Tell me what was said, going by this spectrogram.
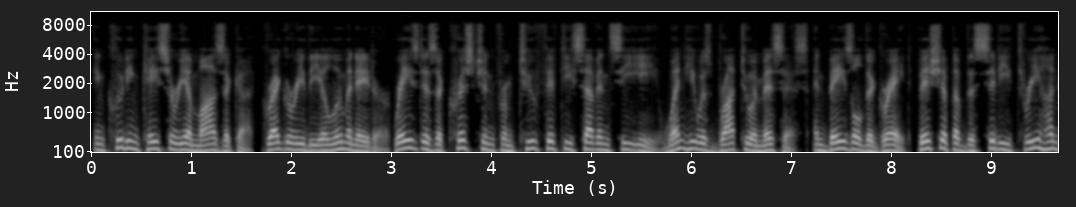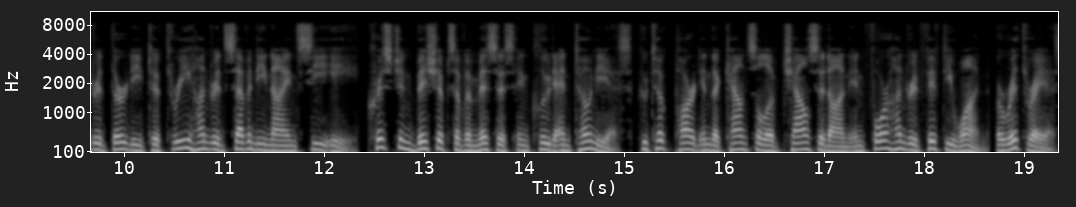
including Caesarea Mazaca, Gregory the Illuminator raised as a Christian from 257 CE when he was brought to Amisus and Basil the Great bishop of the city 330–379 CE. Christian bishops of Amisus include Antonius, who took part in the Council of Chalcedon in 451, Erythraeus,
